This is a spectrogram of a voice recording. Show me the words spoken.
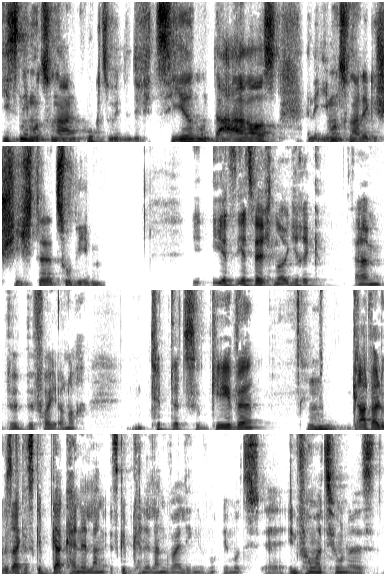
diesen emotionalen Hook zu identifizieren und daraus eine emotionale Geschichte zu weben. Jetzt, jetzt wäre ich neugierig, ähm, be bevor ich auch noch einen Tipp dazu gebe. Mhm. Gerade weil du gesagt hast, es gibt gar keine lang, es gibt keine langweiligen Emo äh, Informationen. Es,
